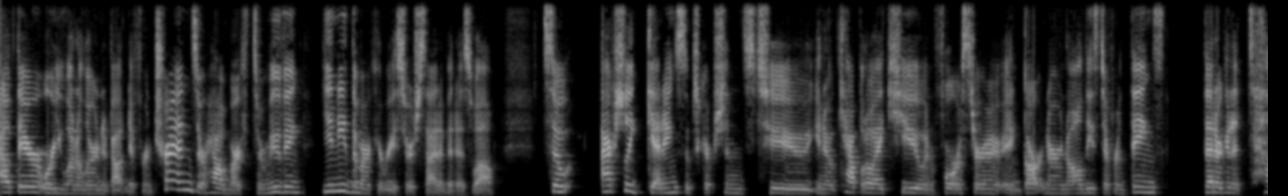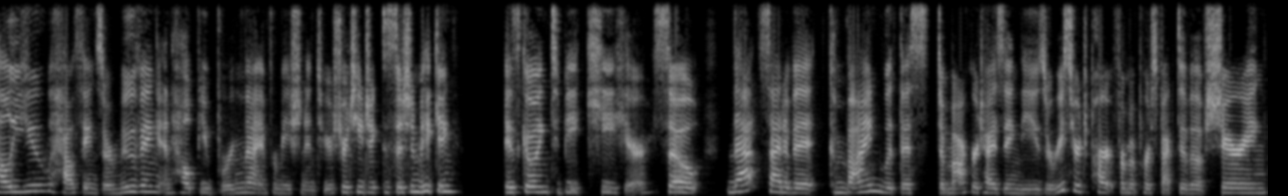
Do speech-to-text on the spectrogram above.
out there, or you want to learn about different trends or how markets are moving, you need the market research side of it as well. So actually getting subscriptions to, you know, Capital IQ and Forrester and Gartner and all these different things that are going to tell you how things are moving and help you bring that information into your strategic decision making is going to be key here. So, that side of it combined with this democratizing the user research part from a perspective of sharing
